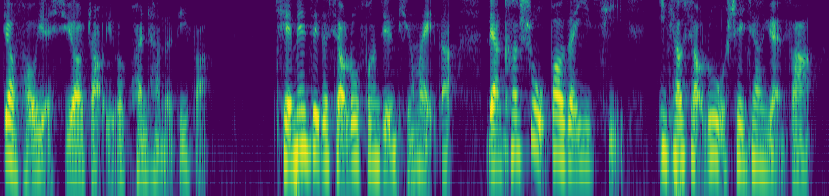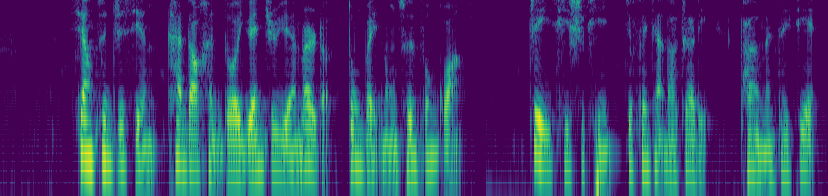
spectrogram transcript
掉头也需要找一个宽敞的地方。前面这个小路风景挺美的，两棵树抱在一起，一条小路伸向远方。乡村之行，看到很多原汁原味的东北农村风光。这一期视频就分享到这里，朋友们再见。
